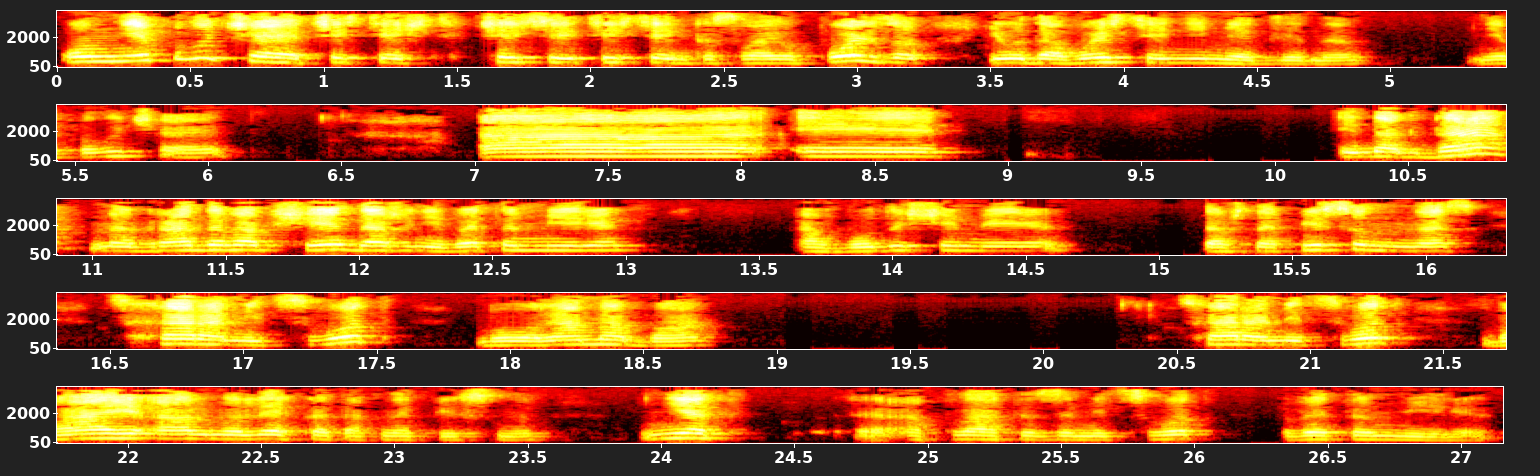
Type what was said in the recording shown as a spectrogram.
он не получает частично, частенько свою пользу и удовольствие немедленно. Не получает. А э, иногда награда вообще даже не в этом мире, а в будущем мире. Потому что написано у нас Схара Мицвод Баулам Аба. Схара Мицвод Бай Аль Малека так написано. Нет э, оплаты за мицвод в этом мире.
